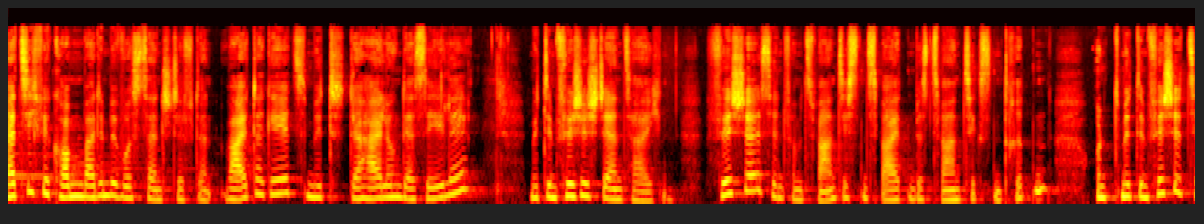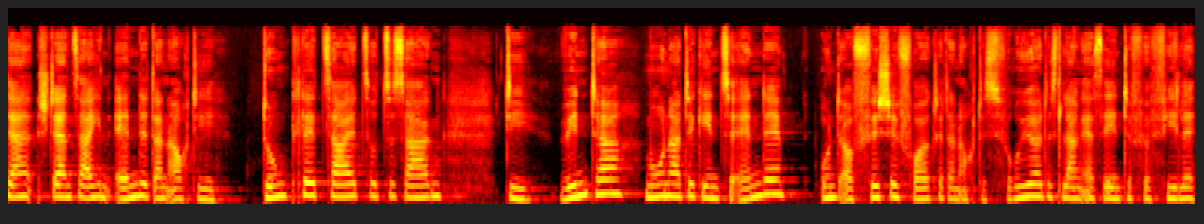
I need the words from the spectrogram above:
Herzlich willkommen bei den Bewusstseinsstiftern. Weiter geht's mit der Heilung der Seele mit dem Fische-Sternzeichen. Fische sind vom 20.02. bis 20.03. und mit dem Fische-Sternzeichen endet dann auch die dunkle Zeit sozusagen. Die Wintermonate gehen zu Ende und auf Fische folgte dann auch das Frühjahr, das lang ersehnte für viele.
